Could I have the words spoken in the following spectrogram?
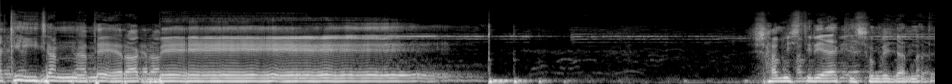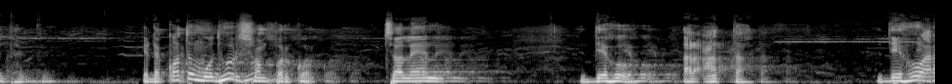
একই জান্নাতে রাখবে। স্বামী স্ত্রী একই সঙ্গে জান্নাতে থাকবে। এটা কত মধুর সম্পর্ক। চলেন, দেহ আর আত্মা। দেহ আর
